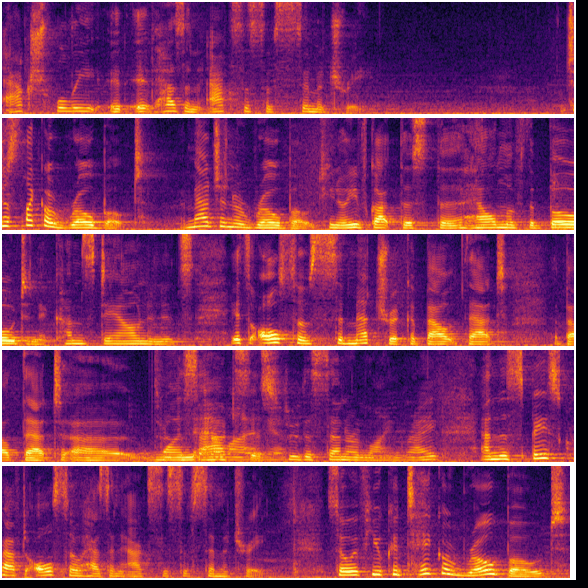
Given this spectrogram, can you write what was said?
actually, it, it has an axis of symmetry. Just like a rowboat. Imagine a rowboat. You know, you've got this the helm of the boat, and it comes down, and it's it's also symmetric about that about that uh, one axis line, yeah. through the center line, right? And the spacecraft also has an axis of symmetry. So if you could take a rowboat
